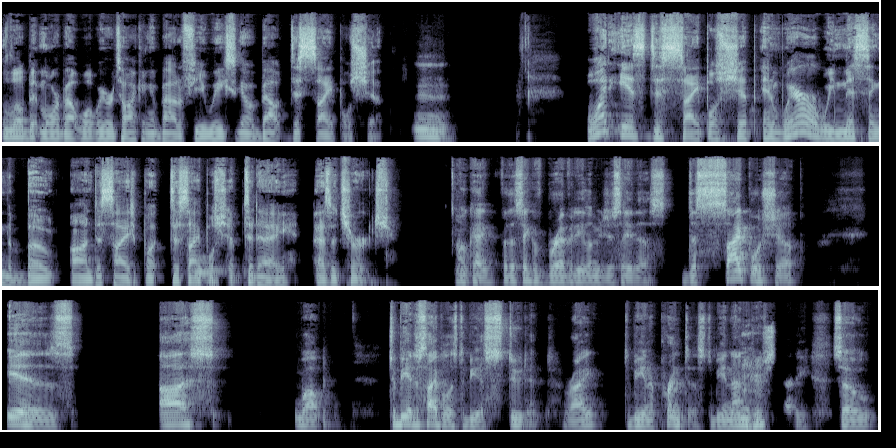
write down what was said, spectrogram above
a little bit more about what we were talking about a few weeks ago about discipleship. Mm. What is discipleship and where are we missing the boat on disciple, discipleship today as a church? Okay, for the sake of brevity, let me just say this discipleship is us, well, to be a disciple is to be a student, right? To be an apprentice, to be an understudy. So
